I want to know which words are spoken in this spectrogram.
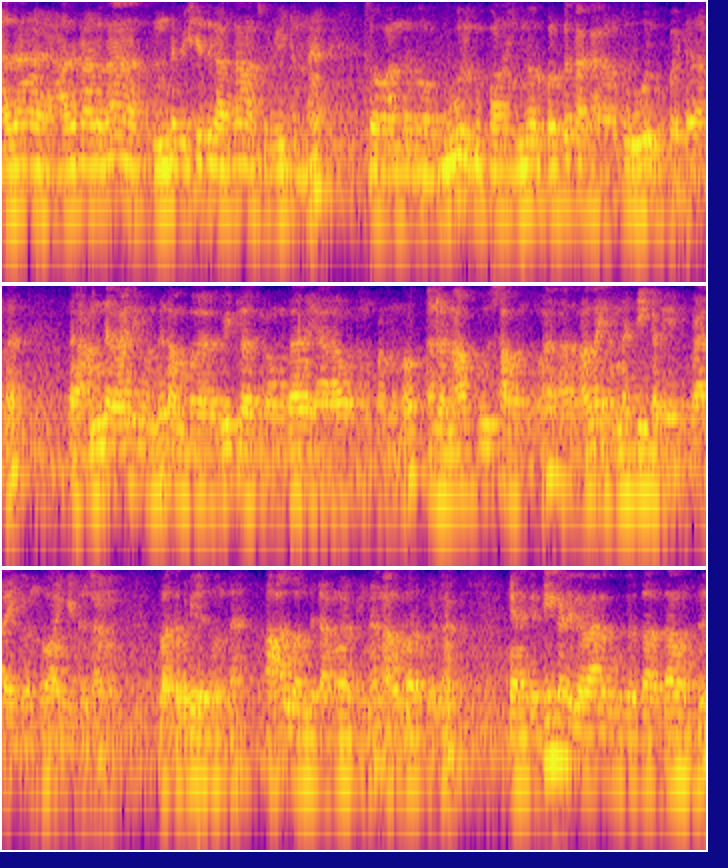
அதுதான் அதனால தான் இந்த விஷயத்துக்காக தான் நான் சொல்லிட்டு இருந்தேன். ஸோ அந்த ஊருக்கு போன இன்னொரு கொல்கத்தாக்காரன் வந்து ஊருக்கு போயிட்டதால அந்த வேல்யூ வந்து நம்ம வீட்டில் இருக்கிறவங்க தான் யாராவது ஒருத்தவங்க பண்ணணும். அதில் நான் புதுசாக வந்தவன் அதனால் என்ன டீ கடை வேலைக்கு வந்து வாங்கிட்டு இருக்காங்க. மற்றபடி எதுவும் இல்லை. ஆள் வந்துட்டாங்க அப்படின்னா நான் உள்ளார போயிடுவேன். எனக்கு டீ கடையில் வேலை கொடுக்குறதால தான் வந்து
